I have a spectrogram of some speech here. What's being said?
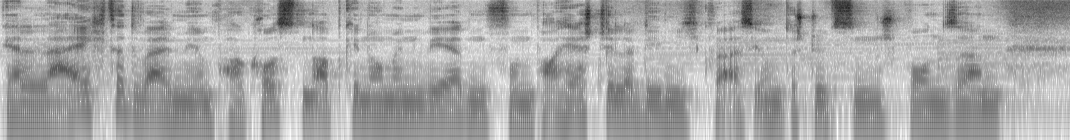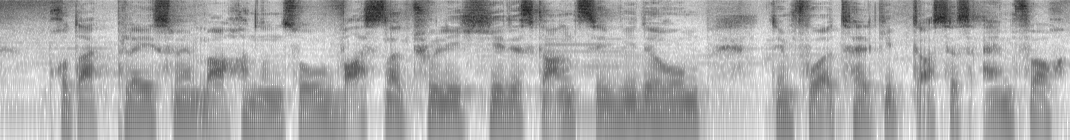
erleichtert, weil mir ein paar Kosten abgenommen werden von ein paar Herstellern, die mich quasi unterstützen, sponsern, Product Placement machen und so, was natürlich hier das Ganze wiederum den Vorteil gibt, dass es einfach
